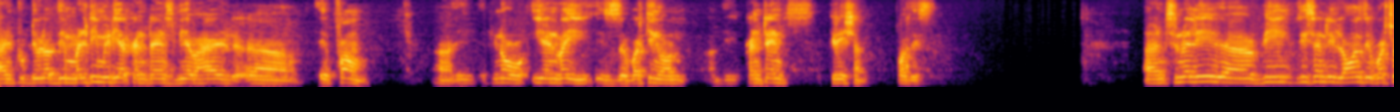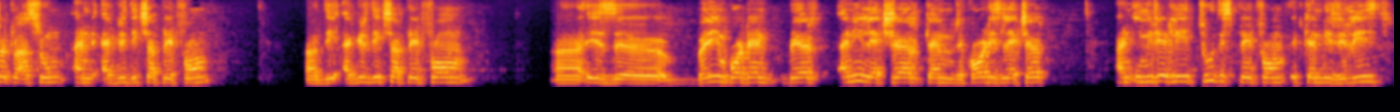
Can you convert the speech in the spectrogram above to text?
and to develop the multimedia contents, we have had uh, a firm. You know, E&Y is working on the contents creation for this. And similarly, uh, we recently launched the virtual classroom and Agri Diksha platform. Uh, the Agri Diksha platform is uh, very important where any lecturer can record his lecture and immediately through this platform it can be released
